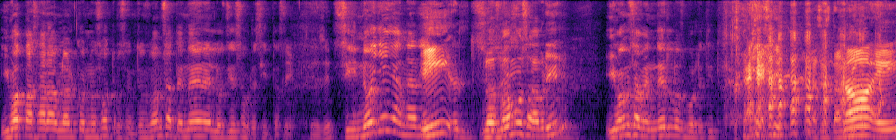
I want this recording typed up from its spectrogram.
y va a pasar a hablar con nosotros. Entonces vamos a tener los 10 sobrecitos. Sí. Sí, sí. Si no llega nadie, Y los vamos a abrir y vamos a vender los boletitos. No, y,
